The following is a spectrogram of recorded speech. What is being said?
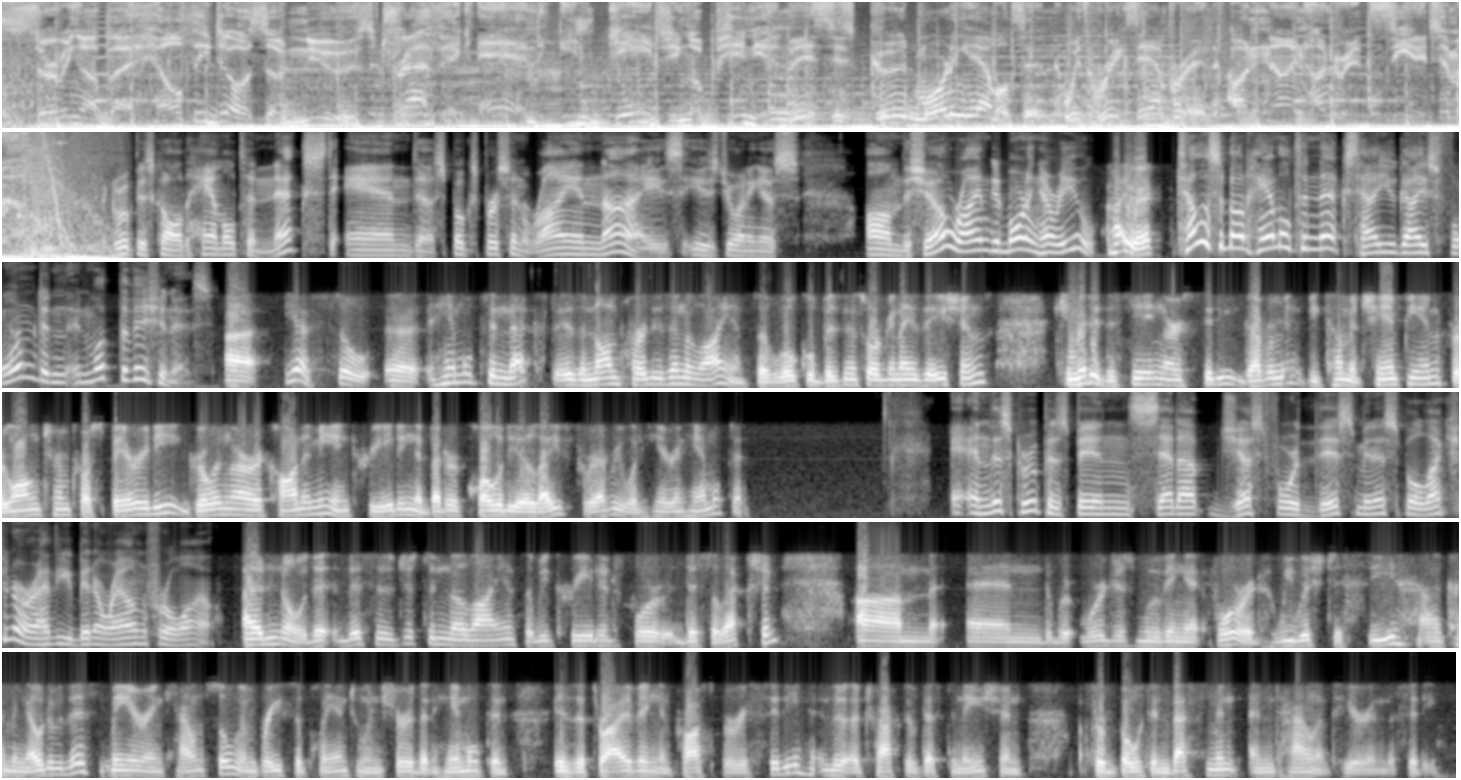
Serving up a healthy dose of news, traffic, and engaging opinion. This is Good Morning Hamilton with Rick Zamperin on 900 CHML. The group is called Hamilton Next, and uh, spokesperson Ryan Nyes is joining us on the show. Ryan, good morning. How are you? Hi, Rick. Tell us about Hamilton Next, how you guys formed, and, and what the vision is. Uh, yes, so uh, Hamilton Next is a nonpartisan alliance of local business organizations committed to seeing our city government become a champion for long term prosperity, growing our economy, and creating a better quality of life for everyone here in Hamilton. And this group has been set up just for this municipal election, or have you been around for a while? Uh, no, th- this is just an alliance that we created for this election, um, and we're, we're, just moving it forward. We wish to see, uh, coming out of this, mayor and council embrace a plan to ensure that Hamilton is a thriving and prosperous city and an attractive destination for both investment and talent here in the city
